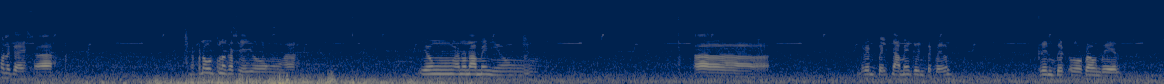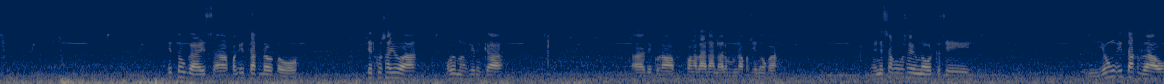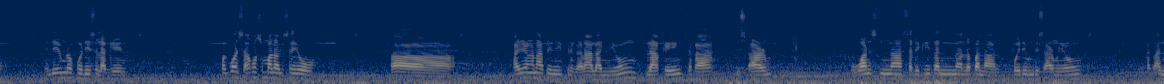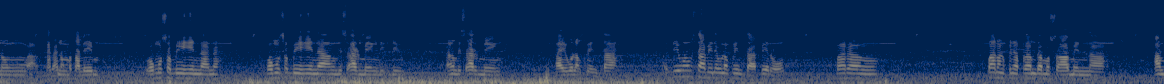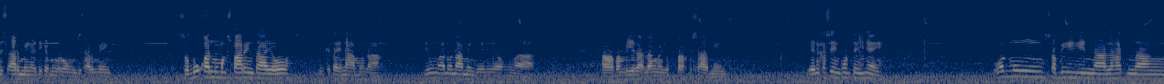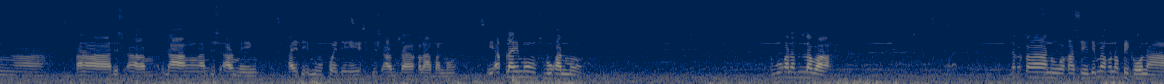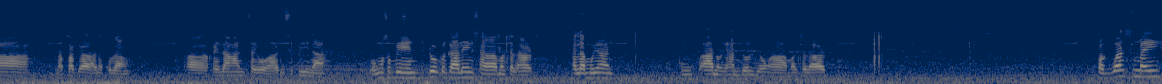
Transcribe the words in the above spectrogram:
pala guys, ah napanood ko lang kasi yung ah, yung ano namin yung ah green belt namin, green belt ba yun? Green belt o brown belt. Ito guys, ah, pag itak daw to, share ko sa'yo ah, okay makinig ka. Ah, di ko na pangalanan, alam mo na kung sino ka. Inis ako sa yung kasi yung itak daw, hindi mo na pwede salagin. Pag once ako sumalag sa'yo, ah, kaya nga natin pinag-aralan yung blocking saka disarm. Once na sa dikitan na labanan, pwede mo disarm yung at anong at anong matalim. Huwag mo sabihin na, na huwag mo sabihin na ang disarming di- di- ang disarming ay walang kwenta. Hindi mo naman sabi na walang kwenta pero parang parang pinaparamdam mo sa amin na ang disarming ay di kami marunong disarming. Subukan mo mag-sparring tayo, di kita inamo na. Yung ano namin din, yung uh, pambira lang nag-practice amin. Yan kasi yung content niya eh. Huwag mong sabihin na lahat ng ah, ah, disarm, ng disarming ay di mo pwede disarm sa kalaban mo. I-apply mo, subukan mo. Subukan natin lawa. Nakakaano ka kasi, di mo ako napiko na napag ah, ano ko lang ah, kailangan sa'yo ah, disiplina. Huwag mo sabihin, doon ka galing sa martial art. Alam mo yan kung paano i-handle yung ah, martial art. Pag once may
